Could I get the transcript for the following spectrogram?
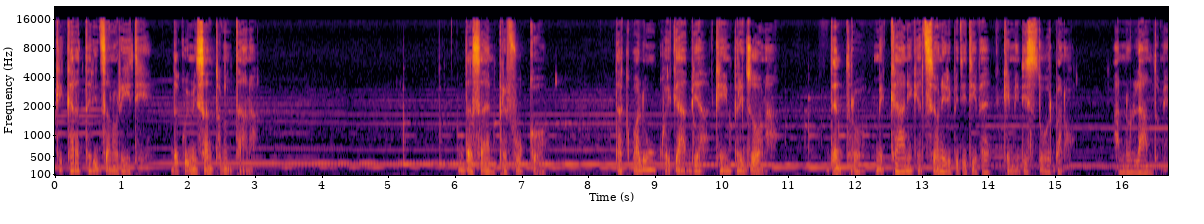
che caratterizzano riti da cui mi sento lontana. Da sempre fuggo da qualunque gabbia che imprigiona dentro meccaniche azioni ripetitive che mi disturbano, annullandomi.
